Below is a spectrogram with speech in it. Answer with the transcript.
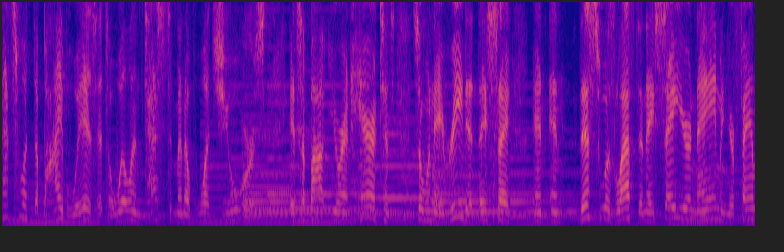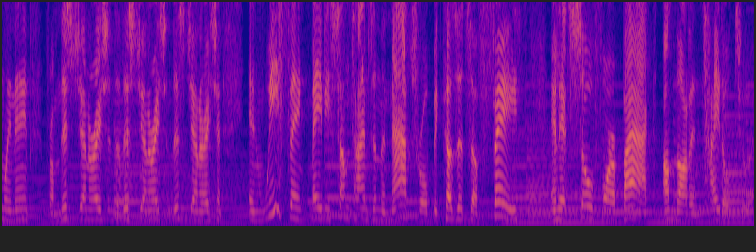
That's what the Bible is. It's a will and testament of what's yours. It's about your inheritance. So when they read it, they say, and, and this was left, and they say your name and your family name from this generation to this generation, this generation. And we think maybe sometimes in the natural, because it's of faith and it's so far back, I'm not entitled to it.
